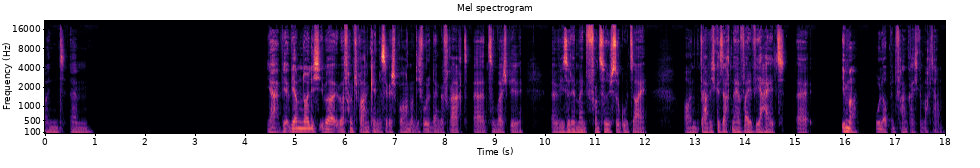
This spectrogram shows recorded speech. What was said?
Und ähm, ja, wir, wir haben neulich über, über Fremdsprachenkenntnisse gesprochen und ich wurde dann gefragt, äh, zum Beispiel, äh, wieso denn mein Französisch so gut sei. Und da habe ich gesagt, naja, weil wir halt äh, immer Urlaub in Frankreich gemacht haben.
